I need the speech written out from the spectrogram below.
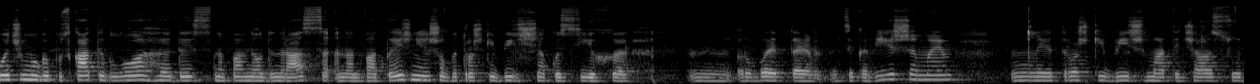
хочемо випускати влоги десь, напевно, один раз на два тижні, щоб трошки більше якось їх робити цікавішими, трошки більш мати часу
